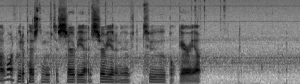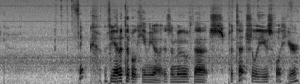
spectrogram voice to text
I want Budapest to move to Serbia and Serbia to move to Bulgaria. I think Vienna to Bohemia is a move that's potentially useful here.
